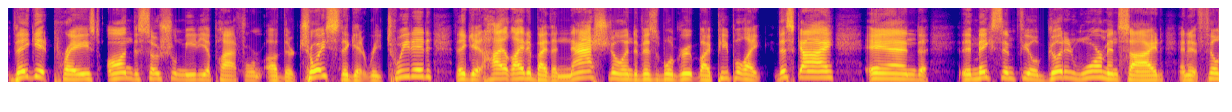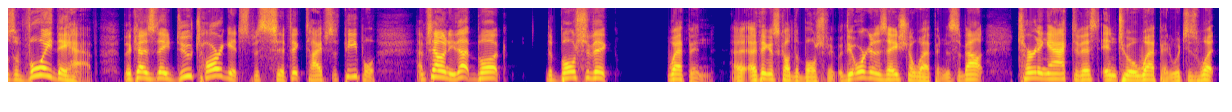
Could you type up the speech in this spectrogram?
they get praised on the social media platform of their choice. They get retweeted. They get highlighted by the national indivisible group by people like this guy. And it makes them feel good and warm inside. And it fills a void they have because they do target specific types of people. I'm telling you, that book, The Bolshevik Weapon, I think it's called The Bolshevik, the organizational weapon. It's about turning activists into a weapon, which is what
